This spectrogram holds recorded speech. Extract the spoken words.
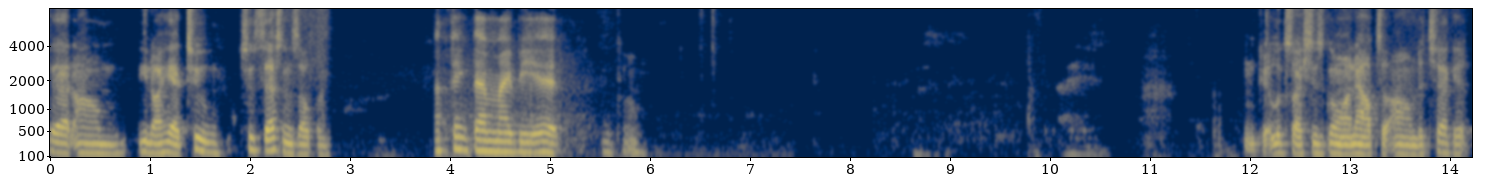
that um you know I had two two sessions open. I think that might be it. Okay. Okay, it looks like she's going out to um to check it.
